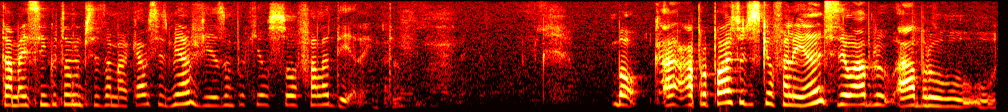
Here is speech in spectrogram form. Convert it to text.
Tá, mais cinco, então não precisa marcar, vocês me avisam, porque eu sou faladeira. Então. Bom, a, a, propósito disso que eu falei antes, eu abro, abro o,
